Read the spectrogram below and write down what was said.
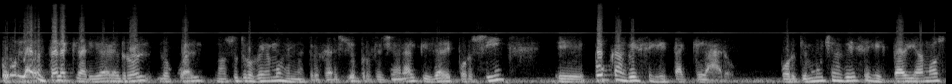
Por un lado está la claridad del rol, lo cual nosotros vemos en nuestro ejercicio profesional que ya de por sí eh, pocas veces está claro, porque muchas veces está, digamos,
